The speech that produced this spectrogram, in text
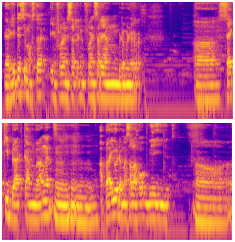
dari itu sih maksudnya influencer-influencer yang bener-bener uh, saya kiblatkan banget sih. Hmm. apalagi udah masalah hobi gitu Oh,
